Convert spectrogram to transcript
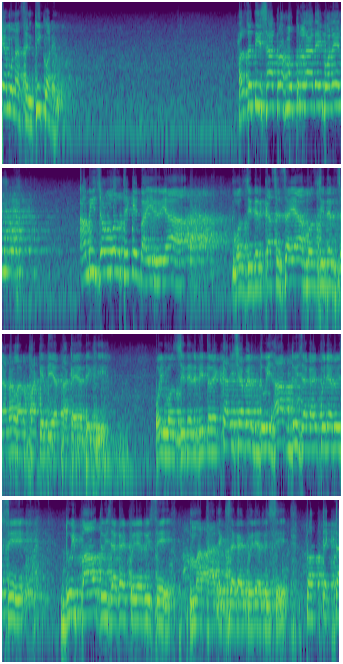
কেমন আছেন, কি করেন? হজরত ইসাক রহমতুল্লাহ আলাই বলেন, আমি জঙ্গল থেকে বাইর হইয়া মসজিদের কাছে যাইয়া মসজিদের জানালার ফাঁকে দিয়া তাকাইয়া দেখি, ওই মসজিদের ভিতরে কারি সাহেবের দুই হাত দুই জায়গায় পড়ে রয়েছে দুই পাও দুই জায়গায় পড়ে রয়েছে মাথা এক জায়গায় পড়ে রয়েছে প্রত্যেকটা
